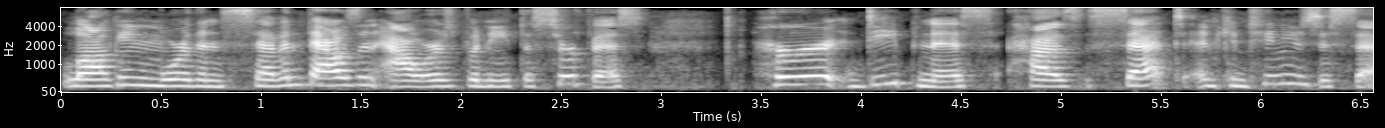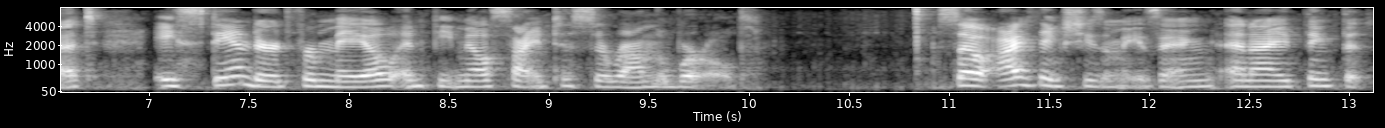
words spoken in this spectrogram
logging more than 7,000 hours beneath the surface, her deepness has set and continues to set a standard for male and female scientists around the world. So I think she's amazing, and I think that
